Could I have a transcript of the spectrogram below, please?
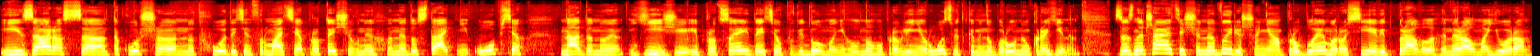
І зараз е, також е, надходить інформація про те, що в них недостатній обсяг наданої їжі, і про це йдеться у повідомленні головного управління розвідки Міноборони України. Зазначається, що на вирішення проблеми Росія відправила генерал-майора.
